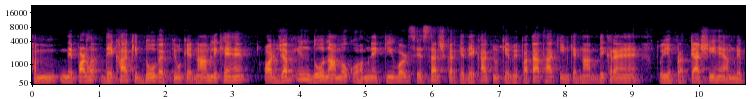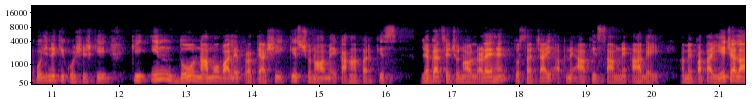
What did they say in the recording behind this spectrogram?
हमने पढ़, देखा कि दो व्यक्तियों के नाम लिखे हैं। और जब इन दो नामों को हमने कीवर्ड से सर्च करके देखा, क्योंकि हमें पता था कि इनके नाम दिख रहे हैं तो ये प्रत्याशी हैं। हमने खोजने की कोशिश की कि इन दो नामों वाले प्रत्याशी किस चुनाव में, कहाँ पर, किस जगह से चुनाव लड़े हैं तो सच्चाई अपने आप ही सामने आ गई। हमें पता ये चला,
